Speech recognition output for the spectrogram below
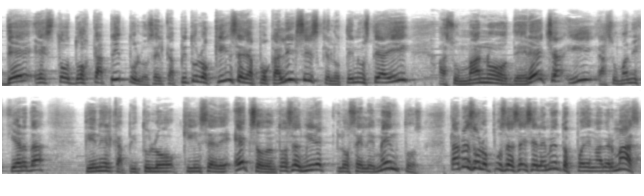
de estos dos capítulos. El capítulo 15 de Apocalipsis, que lo tiene usted ahí a su mano derecha y a su mano izquierda tiene el capítulo 15 de Éxodo. Entonces mire los elementos. Tal vez solo puse seis elementos, pueden haber más.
